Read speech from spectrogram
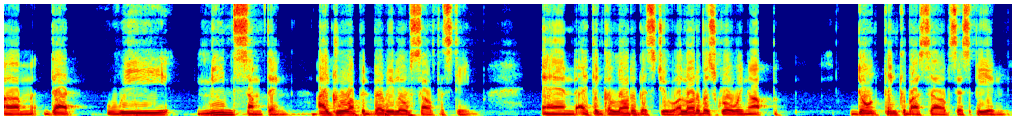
um, that we mean something. I grew up with very low self esteem, and I think a lot of us do. A lot of us growing up don't think of ourselves as being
